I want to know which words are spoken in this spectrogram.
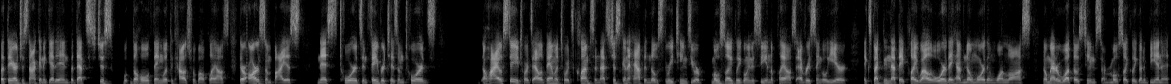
but they are just not going to get in. But that's just the whole thing with the college football playoffs. There are some biasness towards and favoritism towards Ohio State, towards Alabama, towards Clemson. That's just going to happen. Those three teams you are most likely going to see in the playoffs every single year, expecting that they play well or they have no more than one loss. No matter what, those teams are most likely going to be in it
